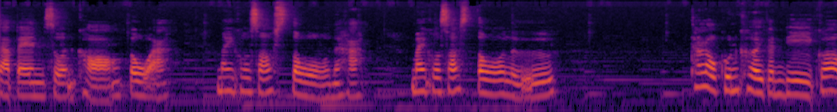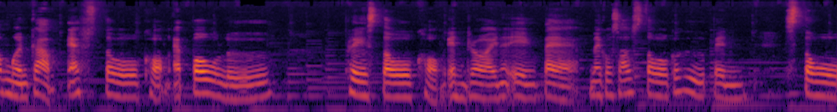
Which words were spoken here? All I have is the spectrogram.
จะเป็นส่วนของตัว Microsoft Store นะคะ Microsoft Store หรือ ถ้าเราคุ้นเคยกันดีก็เหมือนกับ App Store ของ Apple หรือ Play Store ของ Android นั่นเอง แต่ Microsoft Store ก็คือเป็น Store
